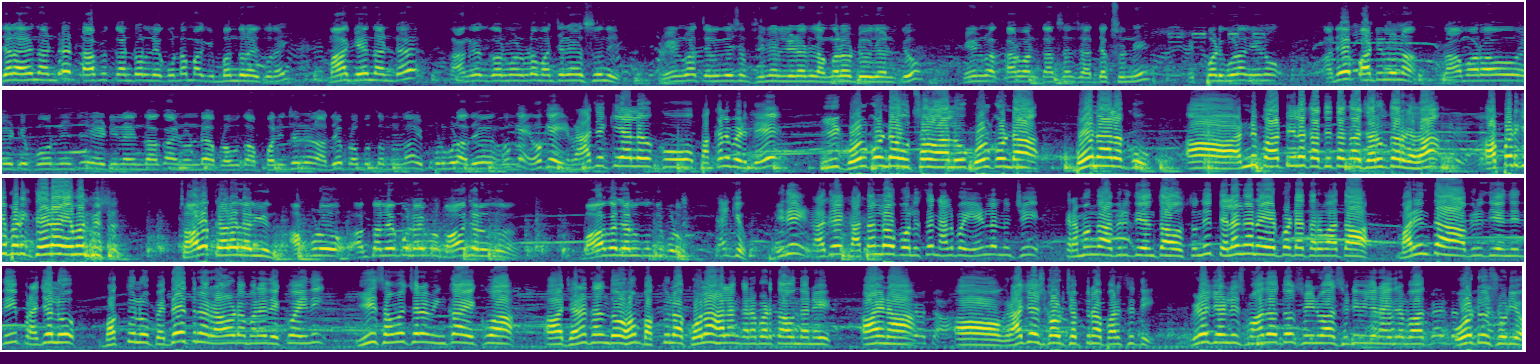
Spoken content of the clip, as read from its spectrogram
జర ఏంటంటే ట్రాఫిక్ కంట్రోల్ లేకుండా మాకు ఇబ్బందులు అవుతున్నాయి. మాకేందంటే కాంగ్రెస్ గవర్నమెంట్ కూడా మంచిగానే వస్తుంది నేను కూడా తెలుగుదేశం సీనియర్ లీడర్ లంగరావు డివిజన్కి నేను కూడా కార్వాన్ కాన్స్టిట్యూన్సీ అధ్యక్షుడిని. ఇప్పటికి కూడా నేను అదే పార్టీలో ఉన్నా రామారావు ఎయిటీ ఫోర్ నుంచి ఎయిటీ నైన్ దాకా ఆయన ఉండే ప్రభుత్వం. అప్పటి నుంచి నేను అదే ప్రభుత్వంలో ఉన్నా ఇప్పుడు కూడా అదే ఓకే ఓకే. రాజకీయాలకు పక్కన పెడితే ఈ గోల్కొండ ఉత్సవాలు గోల్కొండ బోనాలకు అన్ని పార్టీలకు అతీతంగా జరుపుతారు కదా? అప్పటికిప్పటికి తేడా ఏమనిపిస్తుంది? చాలా తేడా జరిగింది. అప్పుడు అంత లేకుండా ఇప్పుడు బాగా జరుగుతుంది. బాగా జరుగుతుంది ఇప్పుడు. థ్యాంక్ యూ ఇది అదే గతంలో పోలిస్తే నలభై ఏండ్ల నుంచి క్రమంగా అభివృద్ధి ఎంత వస్తుంది. తెలంగాణ ఏర్పడ్డ తర్వాత మరింత అభివృద్ధి చెందింది. ప్రజలు భక్తులు పెద్ద ఎత్తున రావడం అనేది ఎక్కువైంది. ఈ సంవత్సరం ఇంకా ఎక్కువ జనసందోహం భక్తుల కోలాహలం కనబడతా ఉందని ఆయన రాజేష్ గౌడ్ చెప్తున్న పరిస్థితి. వీడియో జర్నలిస్ట్ మాధవ్తో శ్రీనివాస్ సిటీ విజన్ హైదరాబాద్ ఓటు స్టూడియో.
